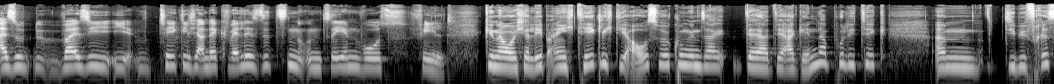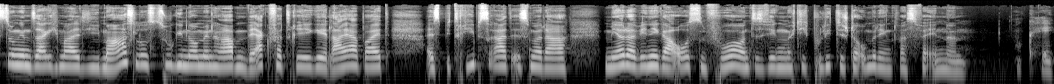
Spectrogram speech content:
Also, weil Sie täglich an der Quelle sitzen und sehen, wo es fehlt. Genau, ich erlebe eigentlich täglich die Auswirkungen der, der Agenda-Politik. Ähm, die Befristungen, sage ich mal, die maßlos zugenommen haben, Werkverträge, Leiharbeit. Als Betriebsrat ist man da mehr oder weniger außen vor und deswegen möchte ich politisch da unbedingt was verändern. Okay.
